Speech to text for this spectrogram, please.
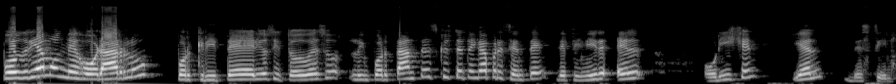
Podríamos mejorarlo por criterios y todo eso. Lo importante es que usted tenga presente definir el origen y el destino.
